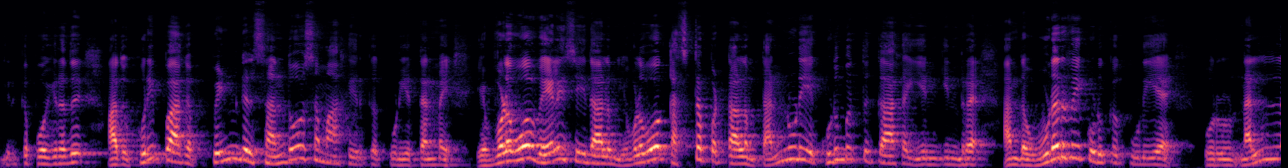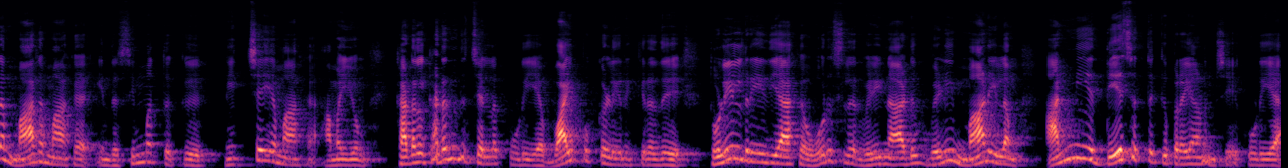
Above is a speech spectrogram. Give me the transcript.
இருக்க போகிறது. அது குறிப்பாக பெண்கள் சந்தோஷமாக இருக்கக்கூடிய தன்மை. எவ்வளவோ வேலை செய்தாலும் எவ்வளவோ கஷ்டப்பட்டாலும் தன்னுடைய குடும்பத்துக்காக என்கின்ற அந்த உணர்வை கொடுக்கக்கூடிய ஒரு நல்ல மாதமாக இந்த சிம்மத்துக்கு நிச்சயமாக அமையும். கடல் கடந்து செல்லக்கூடிய வாய்ப்புகள் இருக்கிறது. தொழில் ரீதியாக ஒரு சிலர் வெளிநாடு வெளி மாநிலம் அந்நிய தேசத்துக்கு பிரயாணம் செய்யக்கூடிய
